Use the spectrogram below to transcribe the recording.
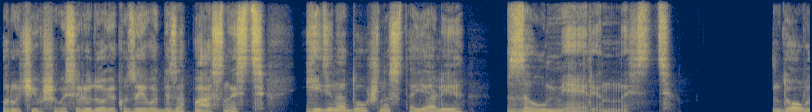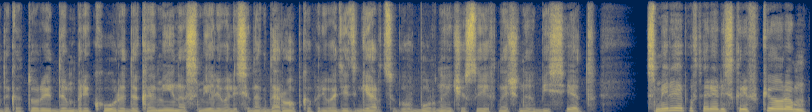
поручившегося Людовику за его безопасность, единодушно стояли за умеренность. Доводы, которые Дембрикур и Докамин осмеливались иногда робко приводить герцогу в бурные часы их ночных бесед, смелее повторялись Кривкером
